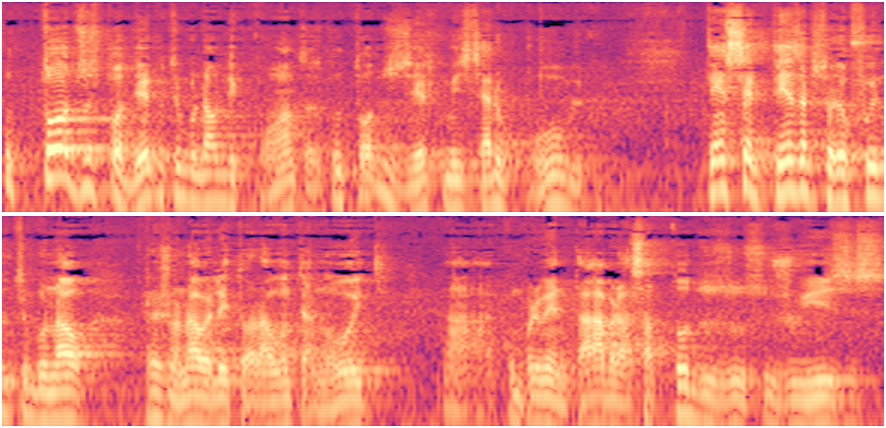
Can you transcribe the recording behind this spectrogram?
com todos os poderes, com o Tribunal de Contas, com todos eles, com o Ministério Público. Tenha certeza absoluta, eu fui no Tribunal Regional Eleitoral ontem à noite, a cumprimentar, abraçar todos os juízes.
